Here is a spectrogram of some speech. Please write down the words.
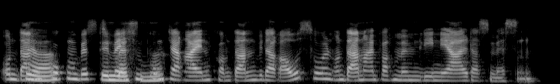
und dann ja, gucken, bis zu welchem messen, ne? Punkt ne? der reinkommt, dann wieder rausholen und dann einfach mit dem Lineal das messen.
